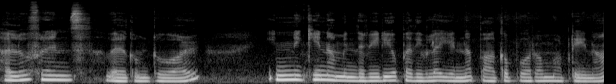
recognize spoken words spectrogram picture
Hello friends welcome to all இன்றைக்கி நம்ம இந்த வீடியோ பதிவில் என்ன பார்க்க போகிறோம் அப்படின்னா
